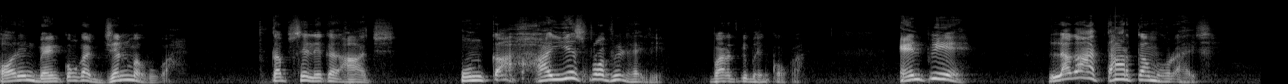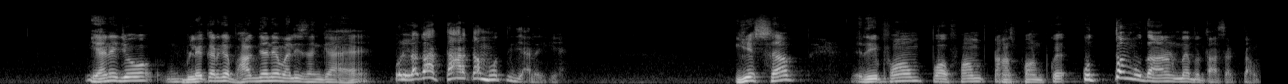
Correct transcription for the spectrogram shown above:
और इन बैंकों का जन्म हुआ, तब से लेकर आज, उनका हाईएस्ट प्रॉफिट है जी, भारत की बैंकों का। एनपीए लगातार कम हो रहा है यानी जो लेकर के भाग जाने वाली संख्या है, वो लगातार कम होती जा रही है। ये सब रिफॉर्म, परफॉर्म, ट्रांसफॉर्म के उत्तम उदाहरण मैं बता सकता हूँ।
